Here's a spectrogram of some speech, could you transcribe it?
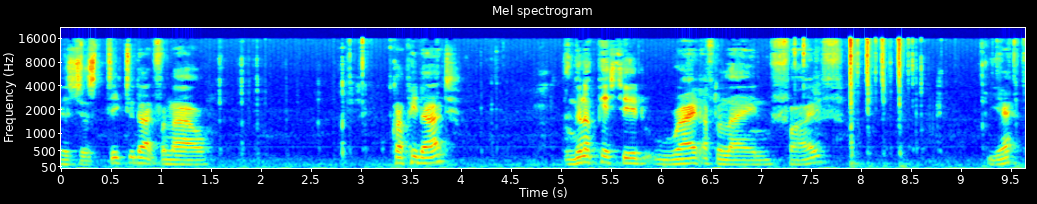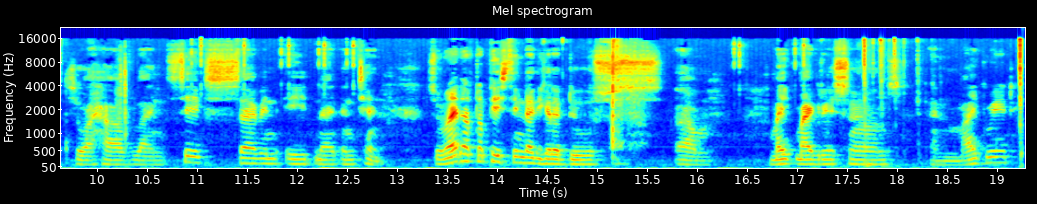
Let's just stick to that for now. Copy that. I'm gonna paste it right after line 5 yeah so I have line 6 7 8 9 and 10 so right after pasting that you gotta do um, make migrations and migrate.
